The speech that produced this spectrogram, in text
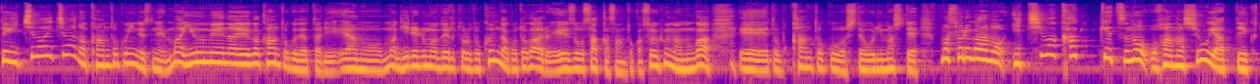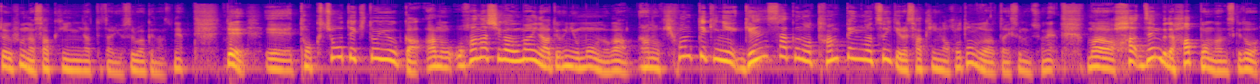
で、1話1話の監督にですね、まあ、有名な映画監督であったり、あの、まあ、ギレルモ・デルトロと組んだことがある映像作家さんとか、そういう風なのが、えっ、ー、と、監督をしておりまして、まあ、それがあの、1話完結のお話をやっていくという風な作品になってたりするわけなんですね。で、えー、特徴的というか、あの、お話がうまいなという風に思うのが、あの、基本的に原作の短編がついている作品がほとんどドだったりするんですよね。まあ、全部で8本なんですけど、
